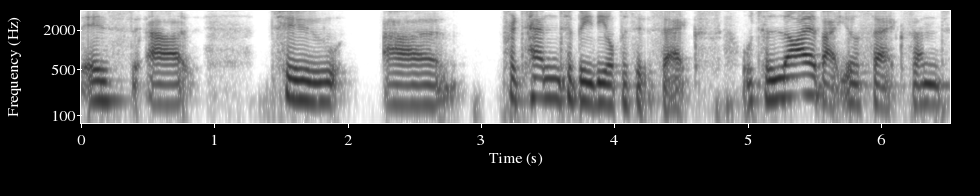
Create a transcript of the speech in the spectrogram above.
is uh, to uh, pretend to be the opposite sex or to lie about your sex, and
